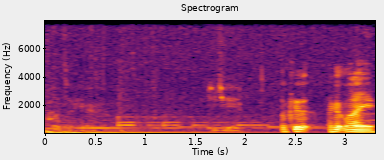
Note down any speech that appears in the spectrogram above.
Those are here. GG. Look at look at what I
